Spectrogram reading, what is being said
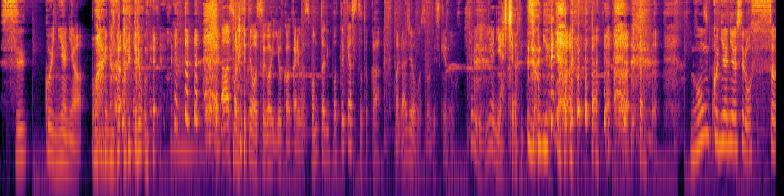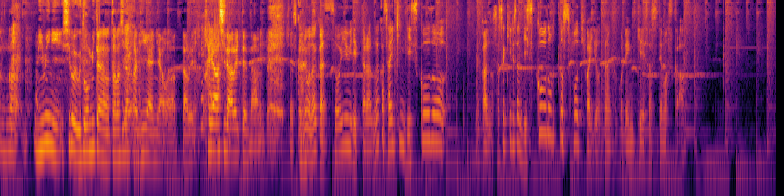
すっごいニヤニヤ笑いながら歩いてるもんね。うん。あ、それでもすごいよくわかります。本当にポッドキャストとか、まあラジオもそうですけど、一人でニヤニヤしちゃうんでそうニヤニヤ。笑 なんかニヤニヤしてるおっさんが耳に白いうどんみたいなの垂らしながらニヤニヤ笑って歩いて、早足で歩いてんな、みたいな。確かに、でもなんかそういう意味で言ったら、なんか最近ディスコード、なんかあの、佐々木さんディスコードとスポーティファイをなんかこう連携させてますか？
